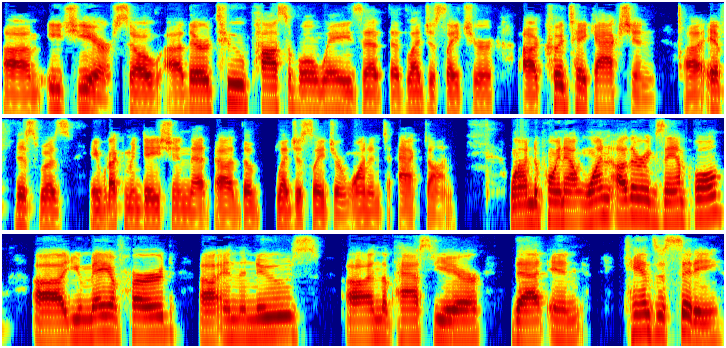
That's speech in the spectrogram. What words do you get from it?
um, each year. So uh, there are two possible ways that the legislature uh, could take action uh, if this was a recommendation that uh, the legislature wanted to act on. Wanted to point out one other example. Uh, you may have heard uh, in the news in the past year that in Kansas City,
